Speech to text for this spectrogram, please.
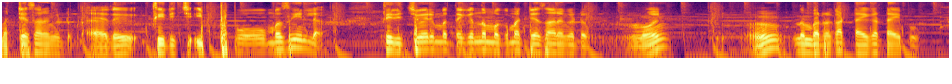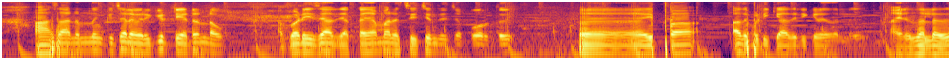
മറ്റേ സാധനം കിട്ടും. അതായത് തിരിച്ച് ഇപ്പം പോകുമ്പോൾ സീനില്ല തിരിച്ചു വരുമ്പോഴത്തേക്കും നമുക്ക് മറ്റേ സാധനം കിട്ടും. ഉം കട്ടായി കട്ടായി പോകും ആ സാധനം നിങ്ങൾക്ക് ചിലവർ കിട്ടിയിട്ടുണ്ടാവും. അപ്പോൾ ഡീസി അതൊക്കെ ഞാൻ മനസ്സിൽ ചിന്തിച്ചപ്പോൾ ഓർത്ത് ഇപ്പം അത് പിടിക്കാതിരിക്കണേ നല്ലത്. അതിന് നല്ലത്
